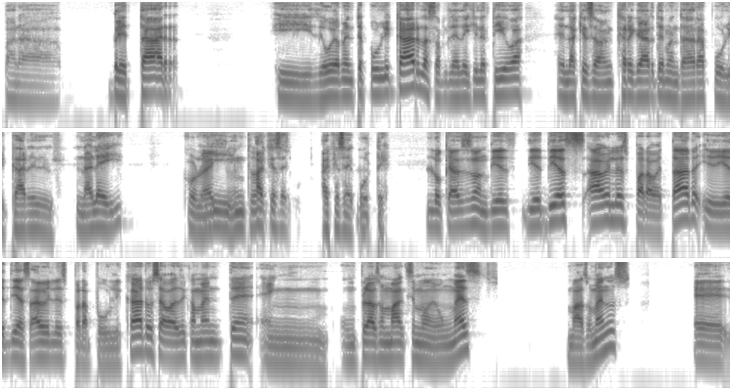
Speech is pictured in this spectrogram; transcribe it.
para vetar y obviamente publicar, la Asamblea Legislativa es la que se va a encargar de mandar a publicar el, la ley Correcto. a, que se, a que se ejecute. Lo que hace son 10, 10 días hábiles para vetar y 10 días hábiles para publicar, o sea, básicamente en un plazo máximo de un mes, más o menos. Eh,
